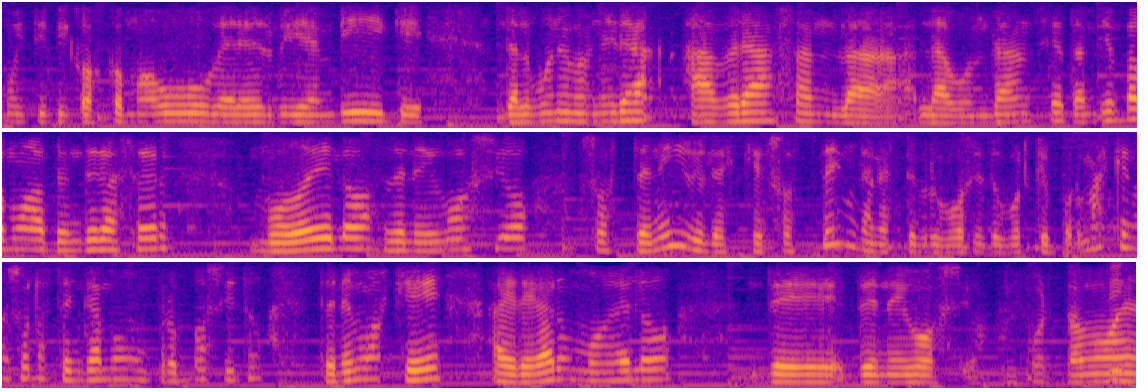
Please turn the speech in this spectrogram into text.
muy típicos como Uber, Airbnb, que de alguna manera abrazan la, la abundancia. También vamos a aprender a hacer modelos de negocio sostenibles que sostengan este propósito, porque por más que nosotros tengamos un propósito, tenemos que agregar un modelo de, de negocio. Vamos a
